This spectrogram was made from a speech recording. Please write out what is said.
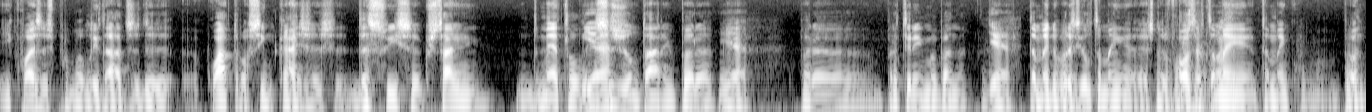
E quais as probabilidades de quatro ou cinco gajas da Suíça gostarem de metal Yeah. e se juntarem para, Yeah, para, para terem uma banda? yeah. Também no Brasil, também as Nervosa, As Nervosa. também, também, pronto,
